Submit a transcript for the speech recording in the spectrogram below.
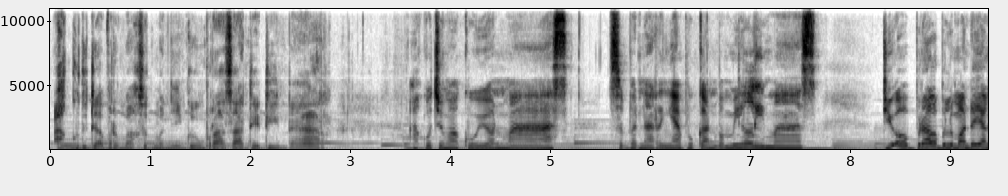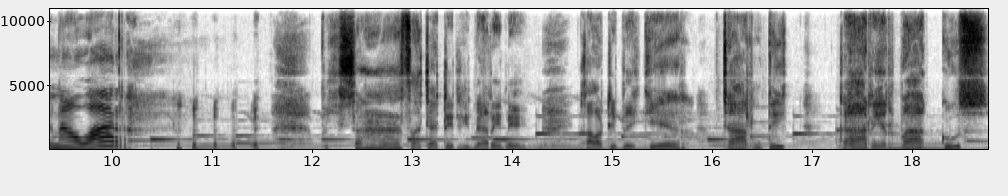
Aku tidak bermaksud menyinggung perasaan Dek Dinar. Aku cuma guyon, Mas. Sebenarnya bukan pemilih, Mas. Diobral belum ada yang nawar. Bisa saja Dek Dinar ini. Kalau dipikir cantik, karir bagus.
